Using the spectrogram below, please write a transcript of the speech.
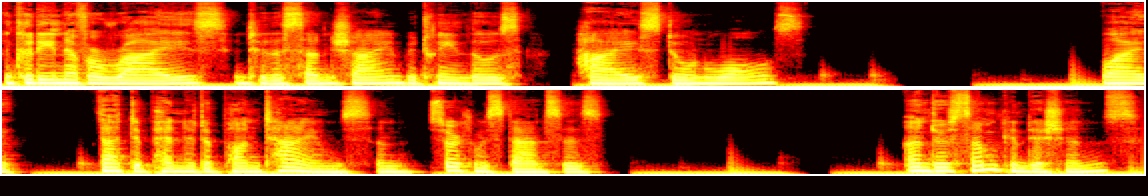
And could he never rise into the sunshine between those high stone walls? Why, that depended upon times and circumstances. Under some conditions,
